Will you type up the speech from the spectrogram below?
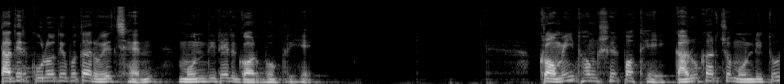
তাদের কুলদেবতা রয়েছেন মন্দিরের গর্ভগৃহে। ক্রমেই ধ্বংসের পথে কারুকার্য মণ্ডিত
